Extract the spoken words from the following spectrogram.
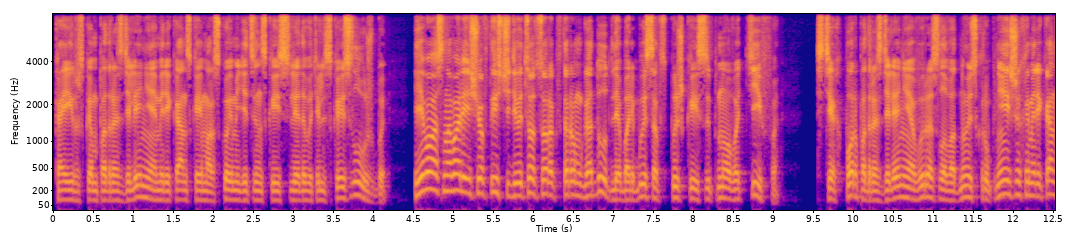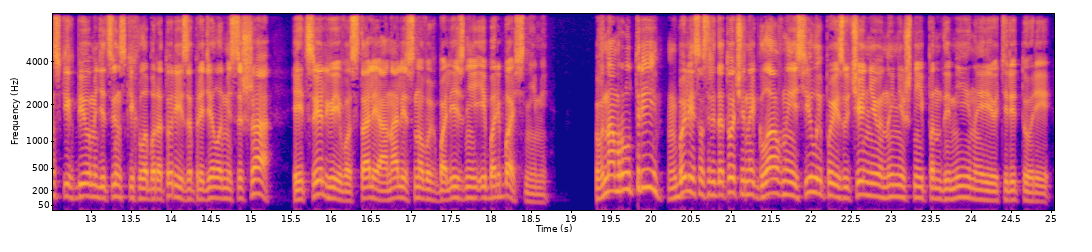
каирском подразделении американской морской медицинской исследовательской службы – его основали еще в 1942 году для борьбы со вспышкой сыпного тифа. С тех пор подразделение выросло в одну из крупнейших американских биомедицинских лабораторий за пределами США, и целью его стали анализ новых болезней и борьба с ними. В Намру-3 были сосредоточены главные силы по изучению нынешней пандемии на ее территории.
